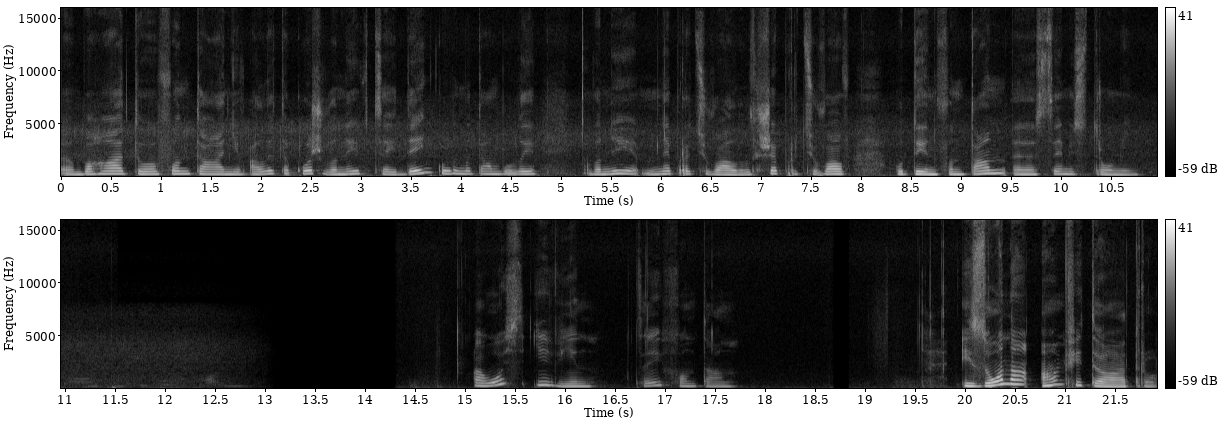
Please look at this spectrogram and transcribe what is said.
е, багато фонтанів, але також вони в цей день, коли ми там були, вони не працювали, лише працював один фонтан е, семіструмінь. А ось і він, цей фонтан. І зона амфітеатру.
